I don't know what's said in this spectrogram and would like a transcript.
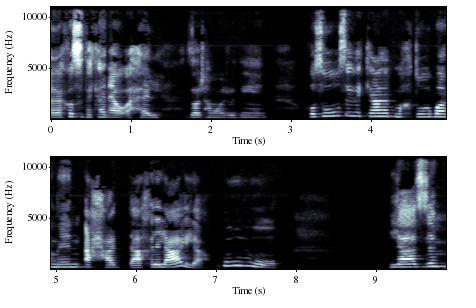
آه، خصوصا إذا كانوا أهل زوجها موجودين. خصوص إذا كانت مخطوبة من أحد داخل العائلة. أوه. لازم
